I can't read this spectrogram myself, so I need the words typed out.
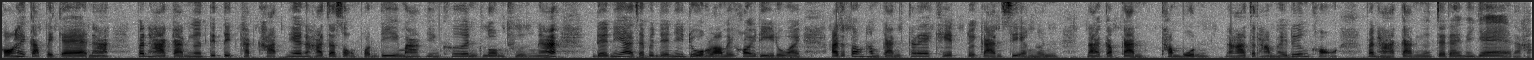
ขอให้กลับไปแก้นะ ปัญหาการเงินติดติดขัดขัดเนี่ยนะคะ จะส่งผลดีมากยิ่งขึ้น รวมถึงนะ เดือนนี้อาจจะเป็นเดือนที่ดวงเราไม่ค่อยดีด้วย อาจจะต้องทำการแก้เคล็ดโดยการเสียเงินนะกับการทำบุญนะคะ จะทำให้เรื่องของปัญหาการเงินจะได้ไม่แย่นะคะ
